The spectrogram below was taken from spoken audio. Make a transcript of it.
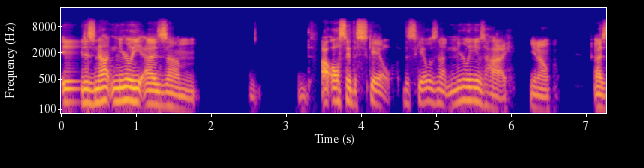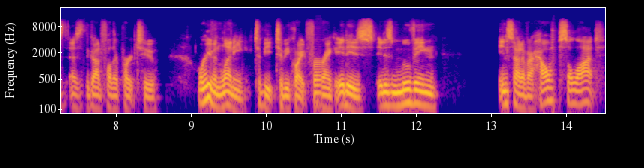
it is not nearly as um I'll say the scale. The scale is not nearly as high, you know, as as The Godfather Part Two, or even Lenny. To be to be quite frank, it is it is moving inside of our house a lot.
